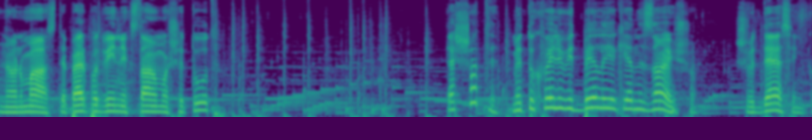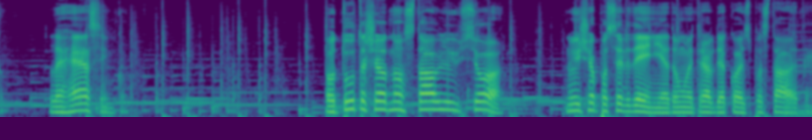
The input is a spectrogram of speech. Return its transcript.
Нормас. Тепер подвійник ставимо ще тут. Та що ти? Ми ту хвилю відбили, як я не знаю що. Швидесенько, легесенько. Отут ще одного ставлю і все. Ну і ще посередині, я думаю, треба буде якогось поставити.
